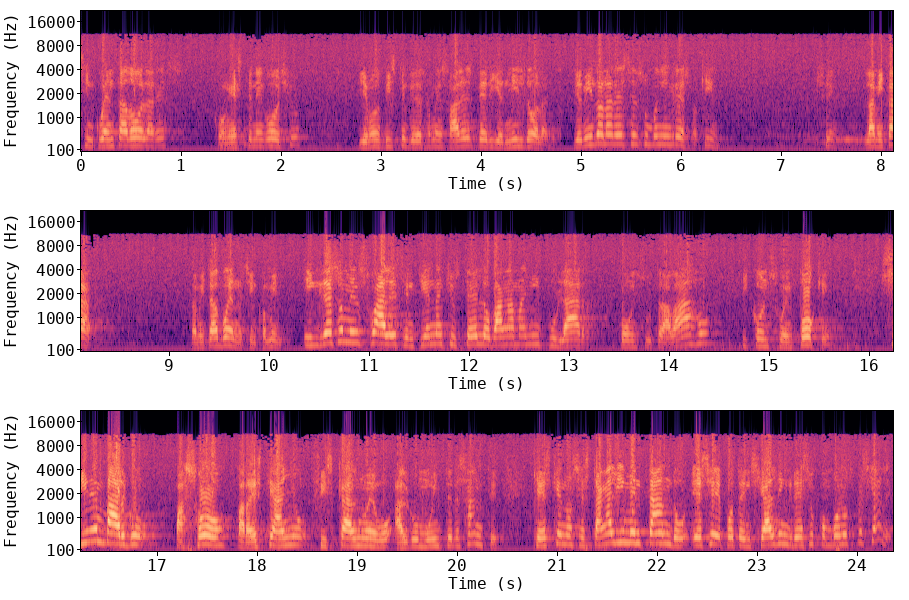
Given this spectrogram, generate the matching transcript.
50 dólares con este negocio y hemos visto ingresos mensuales de 10 mil dólares. 10 mil dólares es un buen ingreso aquí. Sí, la mitad. La mitad, bueno, 5 mil. Ingresos mensuales, entiendan que ustedes lo van a manipular con su trabajo y con su enfoque. Sin embargo, pasó para este año fiscal nuevo algo muy interesante, que es que nos están alimentando ese potencial de ingreso con bonos especiales.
